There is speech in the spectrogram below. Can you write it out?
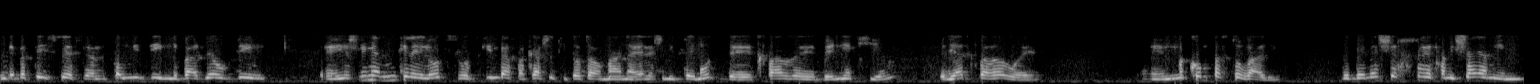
לבתי ספר, לתלמידים, לוועדי עובדים, אה, יושבים ימים כלילות ועוסקים בהפקה של כיתות האומן האלה שמתקיימות בכפר אה, בן יקיר, וליד כפר הרועה, אה, מקום פסטורלי, ובמשך חמישה ימים,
